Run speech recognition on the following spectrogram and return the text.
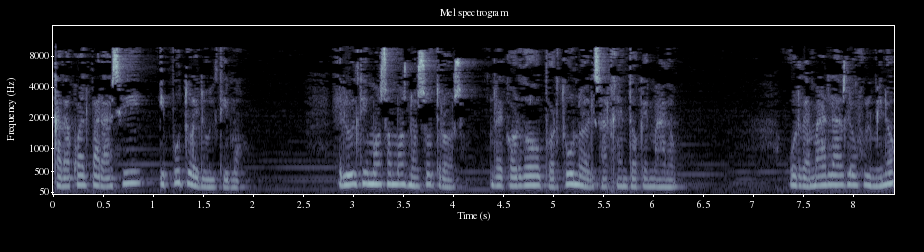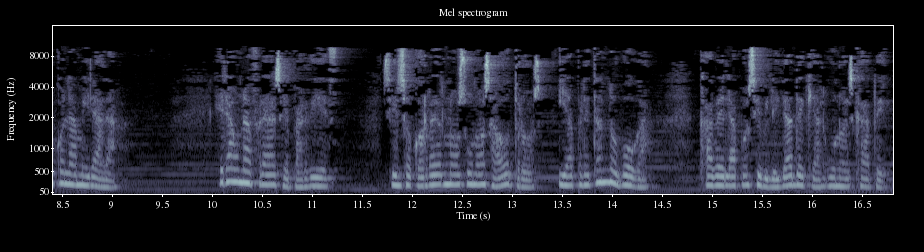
cada cual para sí y puto el último. El último somos nosotros, recordó oportuno el sargento quemado. Urdemalas lo fulminó con la mirada. Era una frase pardiez. Sin socorrernos unos a otros y apretando boga, cabe la posibilidad de que alguno escape.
